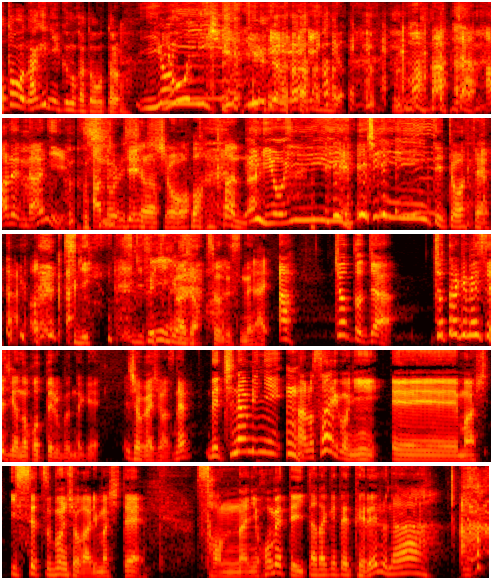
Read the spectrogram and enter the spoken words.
う、言葉を投げに行くのかと思ったら、いいよ、いいって言うから、まあまあ、じゃあ、あれ何あの現象。わかんないいいよ、いい。チーンって言って終わって。次。次。次行きましょう。そうですね。はいあ、ちょっとじゃあ、ちょっとだけメッセージが残ってる分だけ紹介しますね。で、ちなみに、あの、最後に、えー、まあ、一節文章がありまして、そんなに褒めていただけて照れるな褒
